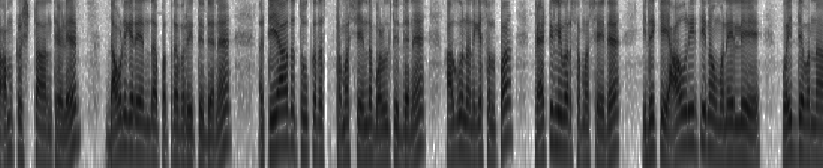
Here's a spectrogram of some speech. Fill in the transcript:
ರಾಮಕೃಷ್ಣ ಅಂಥೇಳಿ ದಾವಣಗೆರೆಯಿಂದ ಪತ್ರ ಬರೆಯುತ್ತಿದ್ದೇನೆ. ಅತಿಯಾದ ತೂಕದ ಸಮಸ್ಯೆಯಿಂದ ಬಳಲ್ತಿದ್ದೇನೆ ಹಾಗೂ ನನಗೆ ಸ್ವಲ್ಪ ಪ್ಯಾಟಿ ಲಿವರ್ ಸಮಸ್ಯೆ ಇದೆ. ಇದಕ್ಕೆ ಯಾವ ರೀತಿ ನಾವು ಮನೆಯಲ್ಲಿ ವೈದ್ಯವನ್ನು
